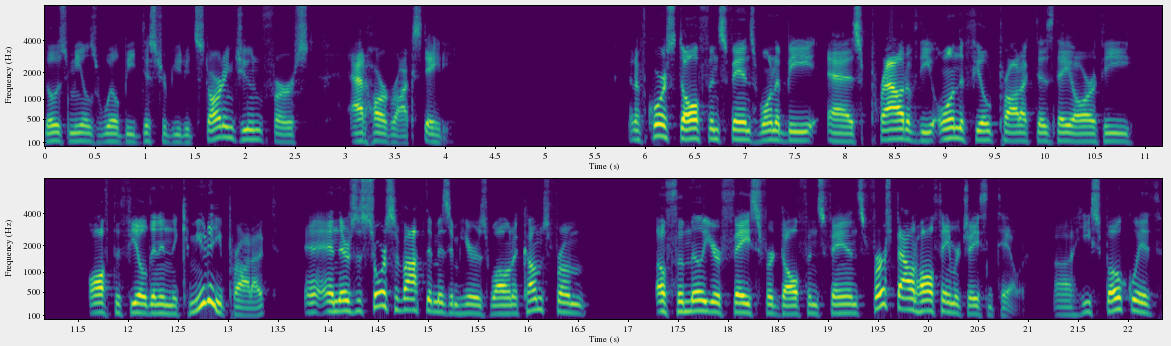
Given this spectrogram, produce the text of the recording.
Those meals will be distributed starting June 1st at Hard Rock Stadium. And of course, Dolphins fans want to be as proud of the on the field product as they are the off the field and in the community product. And there's a source of optimism here as well, and it comes from a familiar face for Dolphins fans. First ballot Hall of Famer Jason Taylor. Uh, he spoke with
